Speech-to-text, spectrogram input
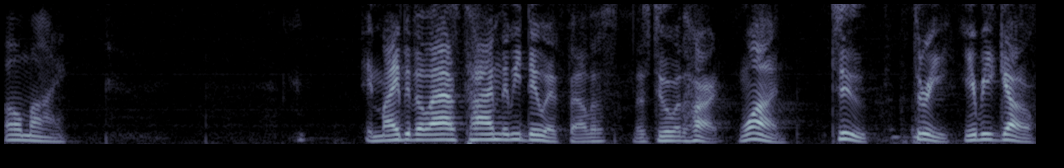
Oh my. It might be the last time that we do it, fellas. Let's do it with heart. One, two, three. Here we go.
